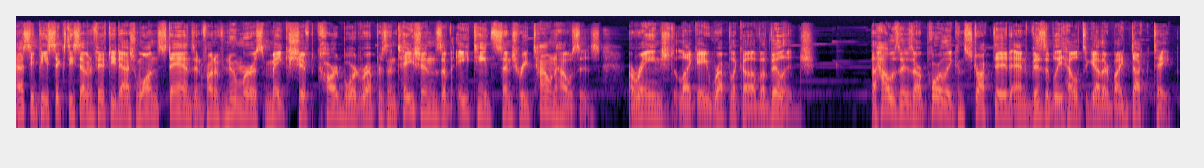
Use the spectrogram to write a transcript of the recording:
SCP 6750 1 stands in front of numerous makeshift cardboard representations of 18th century townhouses, arranged like a replica of a village. The houses are poorly constructed and visibly held together by duct tape,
